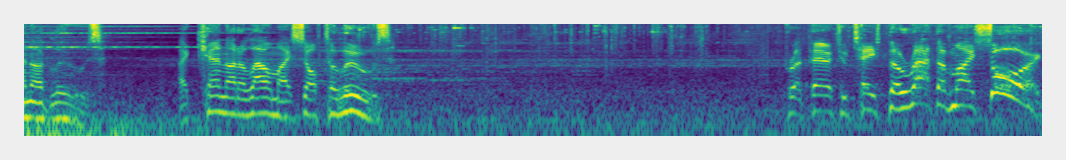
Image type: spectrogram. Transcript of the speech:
Cannot lose. I cannot allow myself to lose. Prepare to taste the wrath of my sword!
